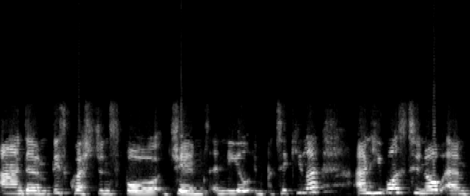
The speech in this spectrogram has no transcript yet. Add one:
and um, this question's for James and Neil in particular, and he wants to know um,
